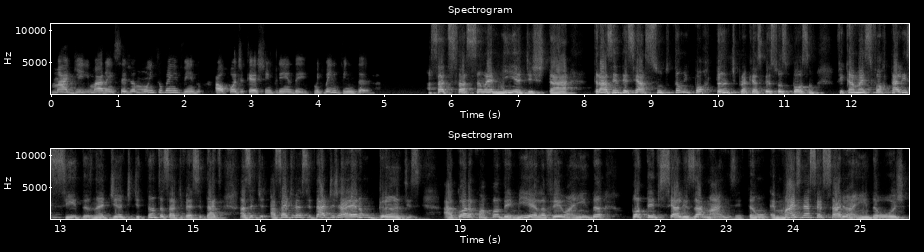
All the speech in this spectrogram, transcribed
Magui Guimarães, seja muito bem-vindo ao podcast Empreender. Muito bem-vinda. A satisfação é minha de estar trazendo esse assunto tão importante para que as pessoas possam ficar mais fortalecidas, né, diante de tantas adversidades. As, as adversidades já eram grandes, agora com a pandemia ela veio ainda potencializar mais. Então, é mais necessário ainda hoje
